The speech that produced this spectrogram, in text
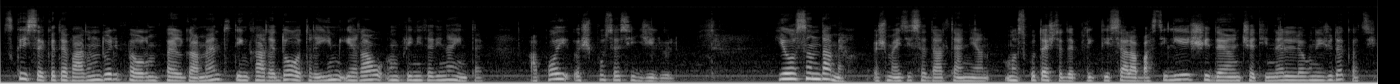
scrise câteva rânduri pe un pergament din care două treimi erau împlinite dinainte. Apoi își puse sigiliul. Eu sunt da mea, își mai zise D'Artagnan. Mă scutește de plictiseala Bastiliei și de încetinelile unei judecăți.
